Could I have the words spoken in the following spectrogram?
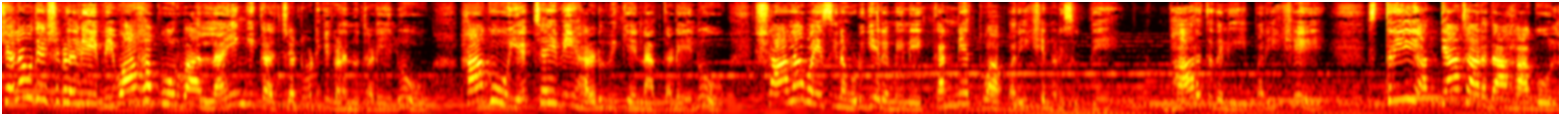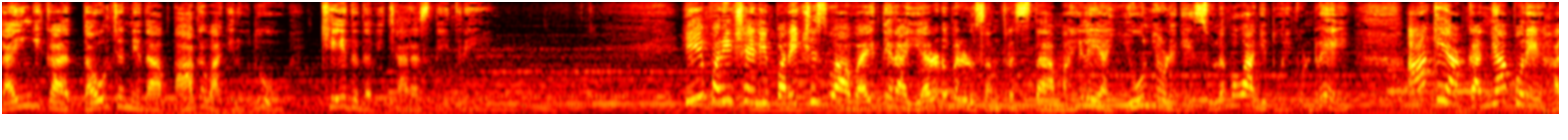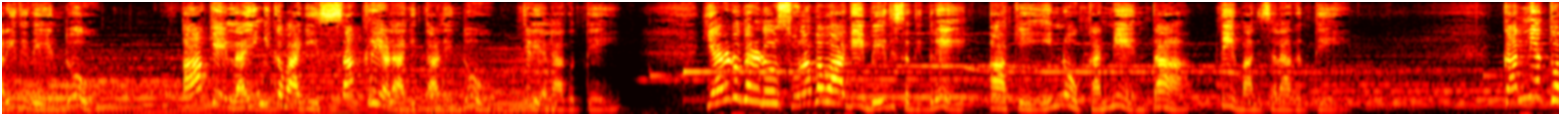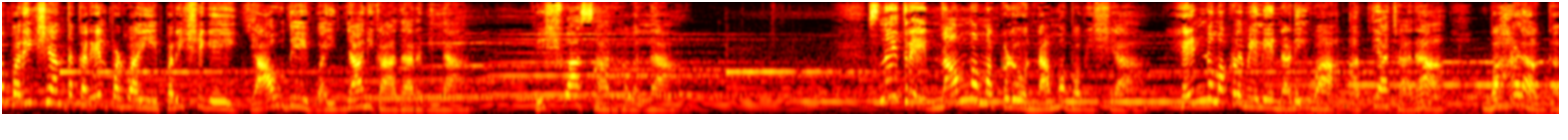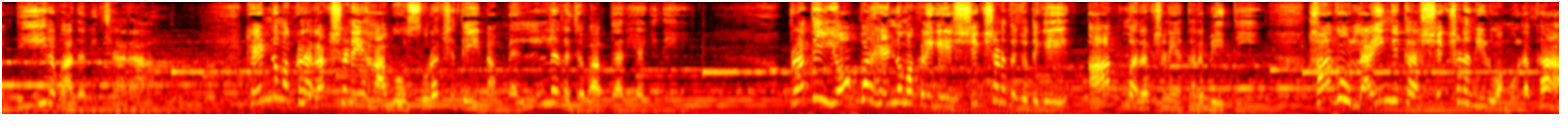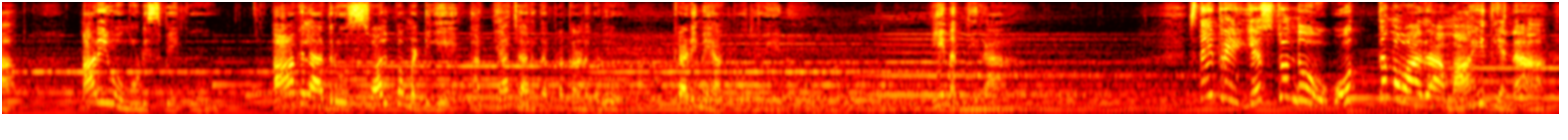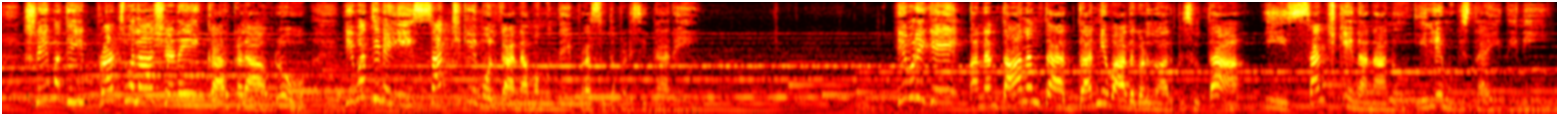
ಕೆಲವು ದೇಶಗಳಲ್ಲಿ ವಿವಾಹ ಪೂರ್ವ ಲೈಂಗಿಕ ಚಟುವಟಿಕೆಗಳನ್ನು ತಡೆಯಲು ಹಾಗೂ ಎಚ್ಐವಿ ಹರಡುವಿಕೆಯನ್ನ ತಡೆಯಲು ಶಾಲಾ ವಯಸ್ಸಿನ ಹುಡುಗಿಯರ ಮೇಲೆ ಕನ್ಯತ್ವ ಪರೀಕ್ಷೆ ನಡೆಸುತ್ತೆ. ಭಾರತದಲ್ಲಿ ಈ ಪರೀಕ್ಷೆ ಸ್ತ್ರೀ ಅತ್ಯಾಚಾರದ ಹಾಗೂ ಲೈಂಗಿಕ ದೌರ್ಜನ್ಯದ ಭಾಗವಾಗಿರುವುದು ಖೇದದ ವಿಚಾರ ಸ್ನೇಹಿತರೆ. ಈ ಪರೀಕ್ಷೆಯಲ್ಲಿ ಪರೀಕ್ಷಿಸುವ ವೈದ್ಯರ ಎರಡು ಬೆರಳು ಸಂತ್ರಸ್ತ ಮಹಿಳೆಯ ಯೋನಿಯೊಳಗೆ ಸುಲಭವಾಗಿ ತೋರಿಕೊಂಡ್ರೆ ಆಕೆಯ ಕನ್ಯಾಪೊರೆ ಹರಿದಿದೆ ಎಂದು ಆಕೆ ಲೈಂಗಿಕವಾಗಿ ಸಕ್ರಿಯಳಾಗಿದ್ದಾಳೆಂದು ತಿಳಿಯಲಾಗುತ್ತೆ. ಎರಡು ಬೆರಳು ಸುಲಭವಾಗಿ ಭೇದಿಸದಿದ್ರೆ ಆಕೆ ಇನ್ನೂ ಕನ್ಯೆ ಅಂತ ತೀರ್ಮಾನಿಸಲಾಗುತ್ತೆ. ಕನ್ಯತ್ವ ಪರೀಕ್ಷೆ ಅಂತ ಕರೆಯಲ್ಪಡುವ ಈ ಪರೀಕ್ಷೆಗೆ ಯಾವುದೇ ವೈಜ್ಞಾನಿಕ ಆಧಾರವಿಲ್ಲ. ವಿಶ್ವಾಸಾರ್ಹವಲ್ಲ. ಸ್ನೇಹಿತರೆ, ನಮ್ಮ ಮಕ್ಕಳು ನಮ್ಮ ಭವಿಷ್ಯ. ಹೆಣ್ಣು ಮಕ್ಕಳ ಮೇಲೆ ನಡೆಯುವ ಅತ್ಯಾಚಾರ ಬಹಳ ಗಂಭೀರವಾದ ವಿಚಾರ. ಹೆಣ್ಣು ಮಕ್ಕಳ ರಕ್ಷಣೆ ಹಾಗೂ ಸುರಕ್ಷತೆ ನಮ್ಮೆಲ್ಲರ ಜವಾಬ್ದಾರಿಯಾಗಿದೆ. ಪ್ರತಿಯೊಬ್ಬ ಹೆಣ್ಣು ಮಕ್ಕಳಿಗೆ ಶಿಕ್ಷಣದ ಜೊತೆಗೆ ಆತ್ಮ ರಕ್ಷಣೆಯ ತರಬೇತಿ ಹಾಗೂ ಲೈಂಗಿಕ ಶಿಕ್ಷಣ ನೀಡುವ ಮೂಲಕ ಅರಿವು ಮೂಡಿಸಬೇಕು. ಆಗಲಾದರೂ ಸ್ವಲ್ಪ ಮಟ್ಟಿಗೆ ಅತ್ಯಾಚಾರದ ಪ್ರಕರಣಗಳು ಕಡಿಮೆಯಾಗಬಹುದು ಏನು? ಏನಂತೀರಾ? ಸ್ನೇಹಿತರೆ, ಎಷ್ಟೊಂದು ಉತ್ತಮವಾದ ಮಾಹಿತಿಯನ್ನ ಶ್ರೀಮತಿ ಪ್ರಜ್ವಲ ಶೆಣೈ ಕಾರ್ಕಳ ಅವರು ಇವತ್ತಿನ ಈ ಸಂಚಿಕೆ ಮೂಲಕ ನಮ್ಮ ಮುಂದೆ ಪ್ರಸ್ತುತಪಡಿಸಿದ್ದಾರೆ. ಇವರಿಗೆ ಅನಂತಾನಂತ ಧನ್ಯವಾದಗಳನ್ನು ಅರ್ಪಿಸುತ್ತಾ ಈ ಸಂಚಿಕೆನ ನಾನು ಇಲ್ಲೇ ಮುಗಿಸ್ತಾ ಇದ್ದೀನಿ.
